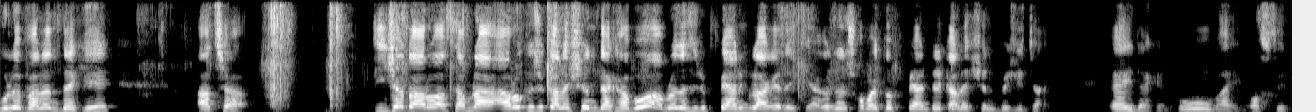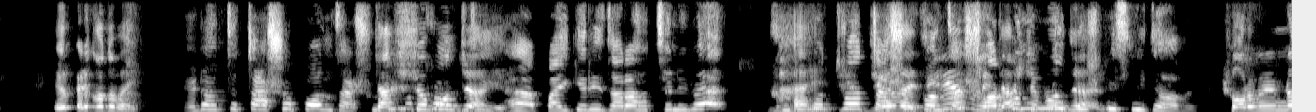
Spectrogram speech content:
খুলে ফেলেন দেখি। আচ্ছা টি শার্ট আরও আছে আমরা আরও কিছু কালেকশন দেখাবো। আমরা জাস্ট প্যান্টগুলো আগে দেখি এখন সবাই তো প্যান্টের কালেকশন বেশি চায়। এই দেখেন ও ভাই অস্থির। এটা কত ভাই এটা হচ্ছে চারশো পঞ্চাশ 450? হ্যাঁ পাইকারি যারা হচ্ছে নিবে শুধুমাত্র চারশো পঞ্চাশ সর্বনিম্ন 450? পিস নিতে হবে সর্বনিম্ন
